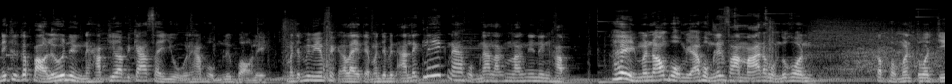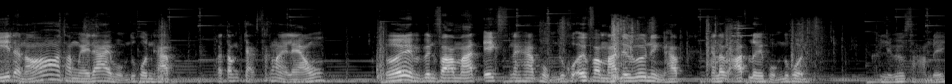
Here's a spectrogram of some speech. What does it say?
นี่คือกระเป๋าเลเวลหนึ่งนะครับที่ว่าพี่ก้าใส่อยู่นะครับผมลืมบอกเลย มันจะไม่มีเอฟเฟกต์อะไรแต่มันจะเป็นอันเล็กๆนะผมน่ารักน่ารักนิดนึงครับเฮ้ยมันน้องผมอย่าผมเล่นฟาร์มมานะผมทุกคนก็ผมมันตัวจี๊ดอะเนาะทำไงได้ผมทุกคนครับก็ต้องจัดสักหน่อยแล้วเฮ้ยมันเป็นฟาร์มาร์ X นะครับผมทุกคนเอ้ยฟาร์มาร์เลเวลหนึ่งครับงั้นเราอัพเลยผมทุกคนขึ้นเลเวลสามเลย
